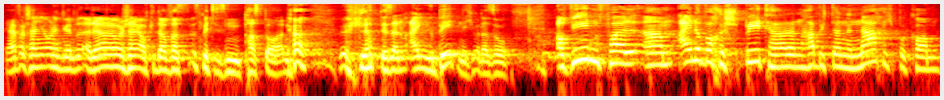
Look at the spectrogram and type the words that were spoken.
Er hat wahrscheinlich auch, nicht, der hat wahrscheinlich auch gedacht, was ist mit diesem Pastor? Ne? Ich glaube, der seinem eigenen Gebet nicht oder so. Auf jeden Fall, ähm, eine Woche später, dann habe ich dann eine Nachricht bekommen.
